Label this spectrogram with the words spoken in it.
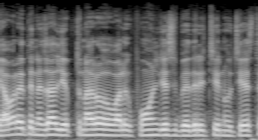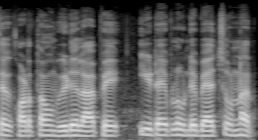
ఎవరైతే నిజాలు చెప్తున్నారో వాళ్ళకి ఫోన్ చేసి బెదిరించి నువ్వు చేస్తే కొడతాం వీడియోలు ఆపే ఈ టైప్లో ఉండే బ్యాచ్ ఉన్నారు.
